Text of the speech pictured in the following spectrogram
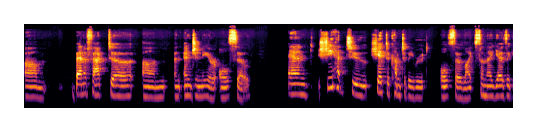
um, benefactor, um, an engineer also. And she had to she had to come to Beirut also, like Sana Yazigi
